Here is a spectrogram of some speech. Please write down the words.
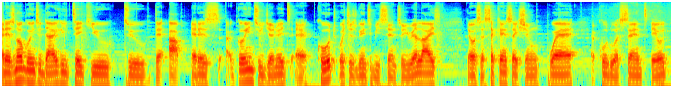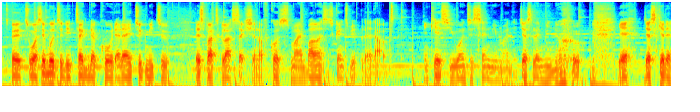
it is not going to directly take you to the app. It is going to generate a code which is going to be sent. So you realize there was a second section where a code was sent. It, it was able to detect the code and it took me to this particular section. Of course my balance is going to be blurred out. In case you want to send me money just let me know. Yeah just kidding.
